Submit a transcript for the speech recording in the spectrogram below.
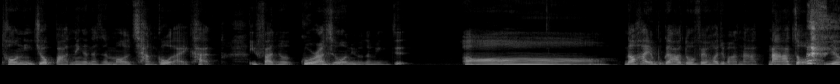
Tony 就把那个男生帽子抢过来看，一翻就果然是我女儿的名字哦。然后他也不跟他多废话，就把它拿拿走，直接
